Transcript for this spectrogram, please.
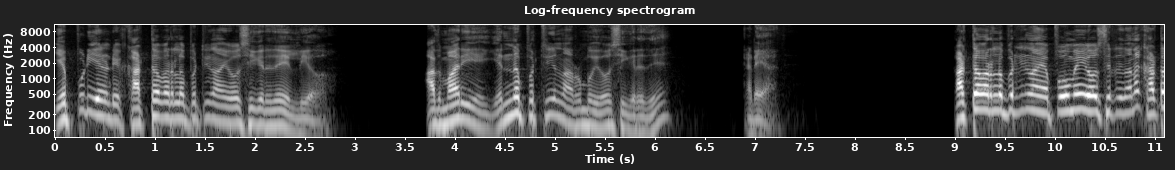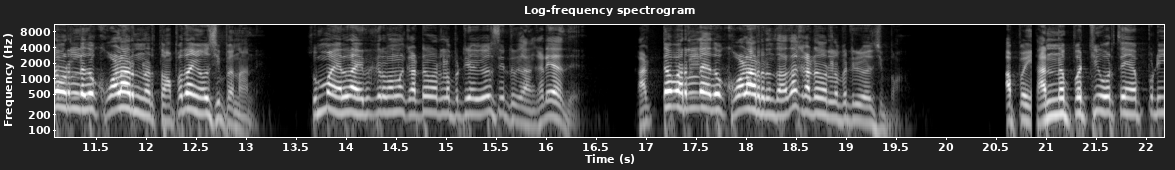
எப்படி என்னுடைய கட்டவரலை பற்றி நான் யோசிக்கிறதே இல்லையோ அது மாதிரி என்னை பற்றியும் நான் ரொம்ப யோசிக்கிறது கிடையாது. கட்டவரலை பற்றி நான் எப்போவுமே யோசிச்சுட்டு இருந்தேன்னா கட்டவரல் ஏதோ கோளாறுன்னு அர்த்தம். அப்போ தான் யோசிப்பேன் நான். சும்மா எல்லாம் இருக்கிறவங்களாம் கட்டவரலை பற்றியாக யோசிச்சுட்டு இருக்காங்க. கிடையாது. கட்டவரலில் ஏதோ கோளாறு இருந்தால் தான் கட்டவரலை பற்றி யோசிப்பான். அப்போ தன்னை பற்றி ஒருத்தன் எப்படி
